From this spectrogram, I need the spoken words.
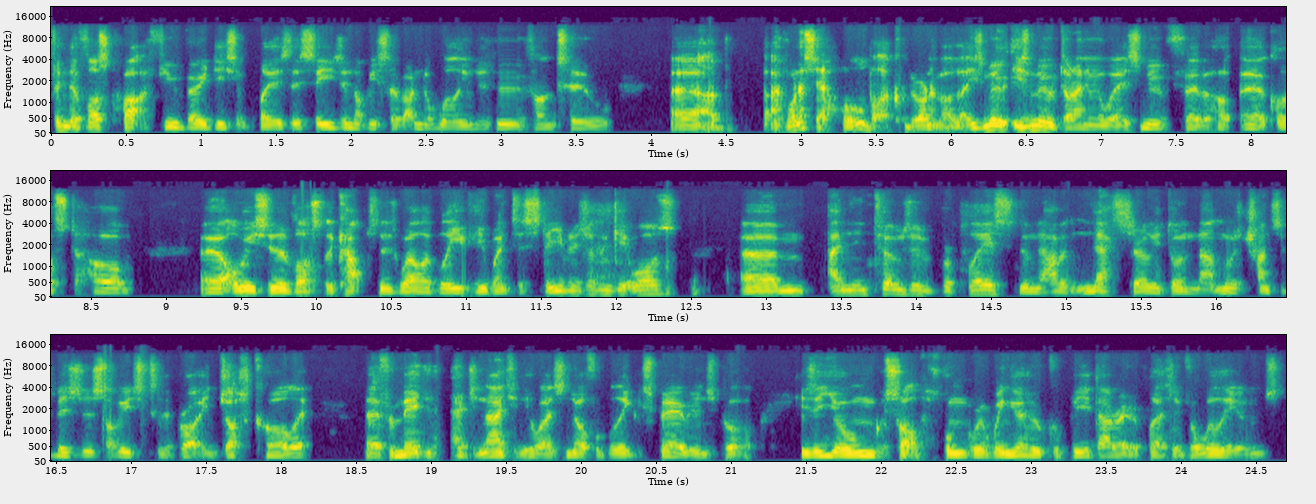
think they've lost quite a few very decent players this season. Obviously, Randell Williams has moved on to, uh, I, I, want to say Hull, but I could be wrong about that. He's moved, he's moved on anyway. He's moved further uh, close to home. Uh, obviously, they've lost the captain as well. I believe he went to Stevenage, I think it was. Um, and in terms of replacing them, they haven't necessarily done that much transfer business. Obviously, they brought in Josh Coley uh, from Maidenhead United, who has no football league experience, but he's a young, sort of hungry winger who could be a direct replacement for Williams.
